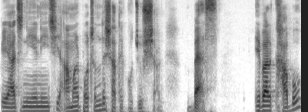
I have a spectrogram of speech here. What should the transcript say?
পেঁয়াজ নিয়ে নিয়েছি, আমার পছন্দের সাথে কচুর শাক। ব্যাস। এবার খাব।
